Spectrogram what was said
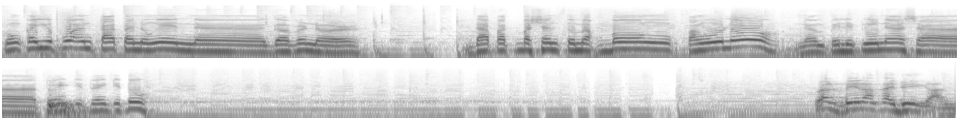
kung kayo po ang tatanungin na governor, dapat ba siyang tumakbong pangulo ng Pilipinas sa 2022? Well, bilang kaibigan,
